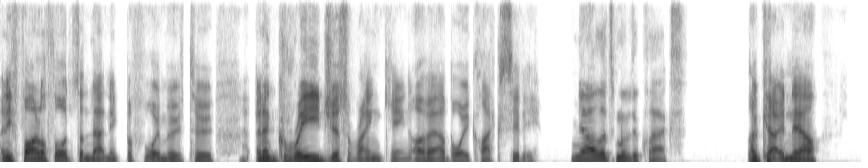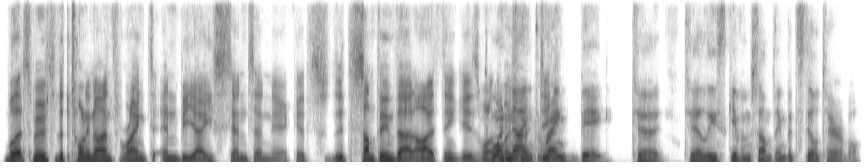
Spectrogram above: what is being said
any final thoughts on that, Nick, before we move to an egregious ranking of our boy Clax City? No, let's move to Clax. Okay, now let's move to the 29th ranked NBA center, Nick. It's it's something that I think is one of the most 29th ridic- ranked big to to at least give him something, but still terrible.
